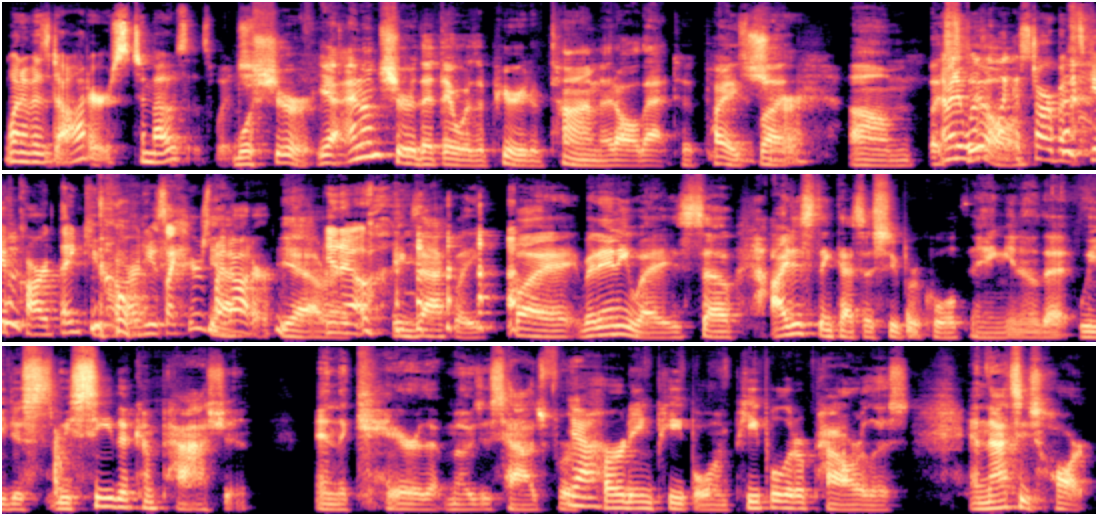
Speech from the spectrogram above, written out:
one of his daughters to Moses, which Well, sure, yeah, and I'm sure that there was a period of time that all that took place, sure. Um, but I mean, it wasn't like a Starbucks gift card, thank you No. card. He's like, here's my daughter. Yeah, You know? exactly. But but anyways, so I just think that's a super cool thing, you know, that we just we see the compassion and the care that Moses has for Yeah. hurting people and people that are powerless, and that's his heart.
